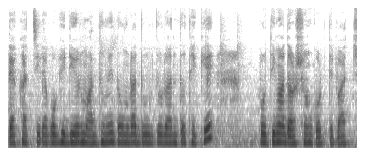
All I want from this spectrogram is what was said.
দেখাচ্ছি। দেখো ভিডিওর মাধ্যমে তোমরা দূর দূরান্ত থেকে প্রতিমা দর্শন করতে পারছ।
